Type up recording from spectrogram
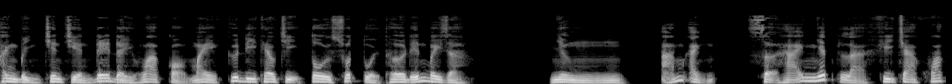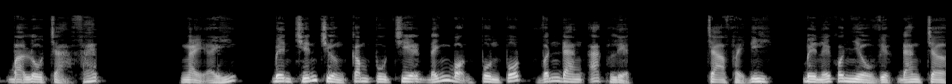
thanh bình trên triền đê đầy hoa cỏ may cứ đi theo chị tôi suốt tuổi thơ đến bây giờ. Nhưng ám ảnh, sợ hãi nhất là khi cha khoác ba lô trả phép. Ngày ấy, bên chiến trường Campuchia đánh bọn Pol Pot vẫn đang ác liệt. Cha phải đi, bên ấy có nhiều việc đang chờ.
